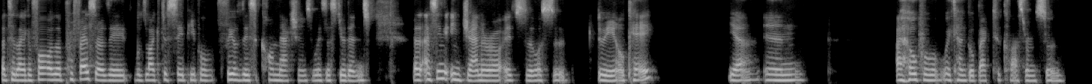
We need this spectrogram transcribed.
but like for the professor they would like to see people feel these connections with the student. But i think in general it was doing okay. Yeah and i hope we can go back to classroom soon.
